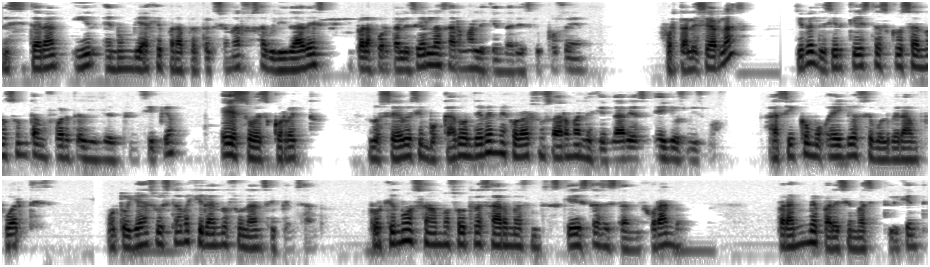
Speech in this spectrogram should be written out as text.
necesitarán ir en un viaje para perfeccionar sus habilidades y para fortalecer las armas legendarias que poseen. ¿Fortalecerlas? ¿Quieres decir que estas cosas no son tan fuertes desde el principio? Eso es correcto. Los héroes invocados deben mejorar sus armas legendarias ellos mismos, así como ellos se volverán fuertes. Motoyasu estaba girando su lanza y pensando. ¿Por qué no usamos otras armas mientras que éstas están mejorando? Para mí me parece más inteligente.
